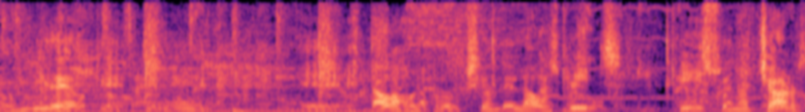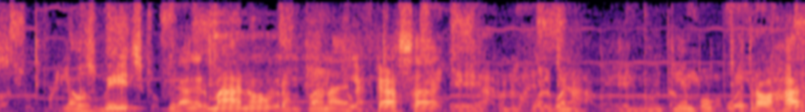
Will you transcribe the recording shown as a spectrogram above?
es un video que tiene, eh, está bajo la producción de Laos Beach y suena Charles. Laos Beach, gran hermano, gran pana de la casa, eh, con el cual, bueno, en un tiempo pude trabajar.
